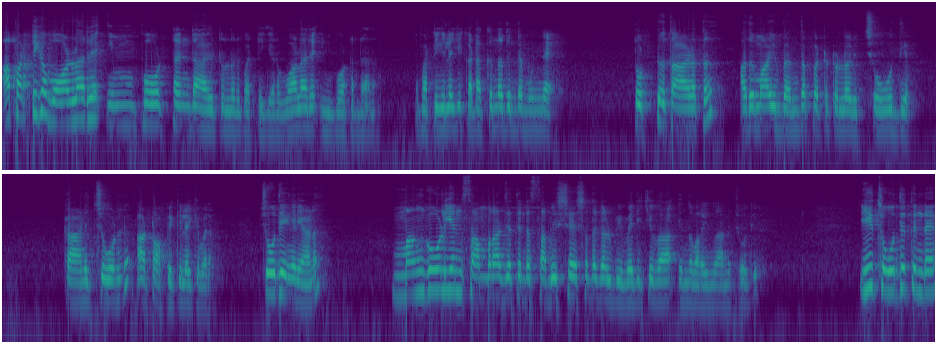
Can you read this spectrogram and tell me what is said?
ആ പട്ടിക വളരെ ഇമ്പോർട്ടന്റ് ആയിട്ടുള്ളൊരു പട്ടികയാണ്. വളരെ ഇമ്പോർട്ടന്റ് ആണ്. പട്ടികയിലേക്ക് കടക്കുന്നതിന്റെ മുന്നേ തൊട്ട് താഴത്ത് അതുമായി ബന്ധപ്പെട്ടിട്ടുള്ള ഒരു ചോദ്യം കാണിച്ചുകൊണ്ട് ആ ടോപ്പിക്കിലേക്ക് വരാം. ചോദ്യം എങ്ങനെയാണ്? മംഗോളിയൻ സാമ്രാജ്യത്തിന്റെ സവിശേഷതകൾ വിവരിക്കുക എന്ന് പറയുന്നതാണ് ചോദ്യം. ഈ ചോദ്യത്തിന്റെ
